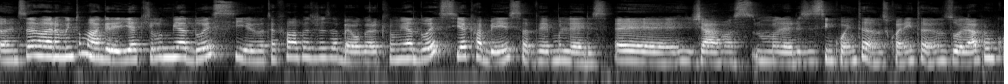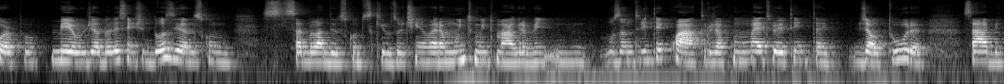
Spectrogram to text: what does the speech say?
Antes eu era muito magra e aquilo me adoecia. Eu vou até falar pra Jezabel agora que me adoecia a cabeça ver mulheres, é, já umas mulheres de 50 anos, 40 anos, olhar para um corpo meu de adolescente de 12 anos com sabe lá Deus quantos quilos eu tinha. Eu era muito, muito magra, usando 34, já com 1,80m de altura, sabe?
